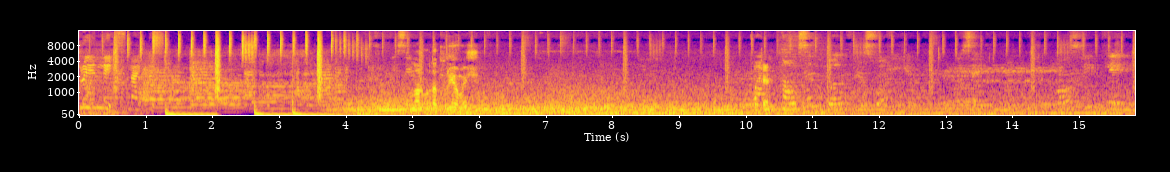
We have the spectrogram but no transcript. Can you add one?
green leaf like this. Bunlar burada kuruyormuş. Okay. 1,000 workers working here. Mostly ladies.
